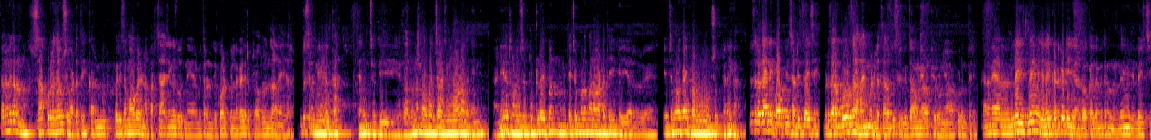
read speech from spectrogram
चला मित्रांनो साकूरला जाऊशी वाटत आहे कारण परीचा मोबाईल आहे ना फार चार्जिंगच होत नाही यार मित्रांनो. ते कॉल काहीतरी प्रॉब्लेम झाला यार. दुसरं मी गेलता त्यांचं ते झालं ना मोबाईल चार्जिंग लावला होता त्यांनी. आणि थोडंसं तुटलंय पण मग त्याच्यामुळे मला वाटत आहे की यार याच्यामुळे काही प्रॉब्लेम होऊ शकतो नाही का? दुसरं काही नाही कॉर्पिनसाठी जायचंय. बट जरा बोर झालाय म्हटलं जरा दुसरीकडे जाऊन यावं फिरून यावं कुठून तरी. कारण यार लई लई म्हणजे लई कटकटी यार डोक्याला मित्रांनो लई म्हणजे लईची.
